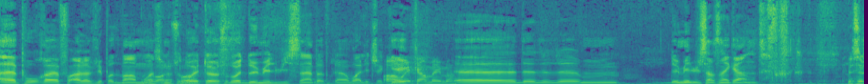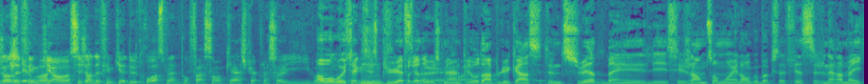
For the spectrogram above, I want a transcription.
Euh, pour, euh, faut- là, je l'ai pas devant moi. Ça, doit être, ça doit être 2800 à peu près. On va aller checker. Ah oui, quand même. hein. Euh, de, de, de, hum, 2850. Mais c'est le genre de film qui ont, c'est le genre de film qui a deux trois semaines pour faire son cash, puis après ça il va. Ah oui, oui, ça n'existe plus ça après deux semaines. ouais. Puis d'autant plus quand c'est une suite, ben les, ses jambes sont moins longues au box-office. Généralement, ils,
